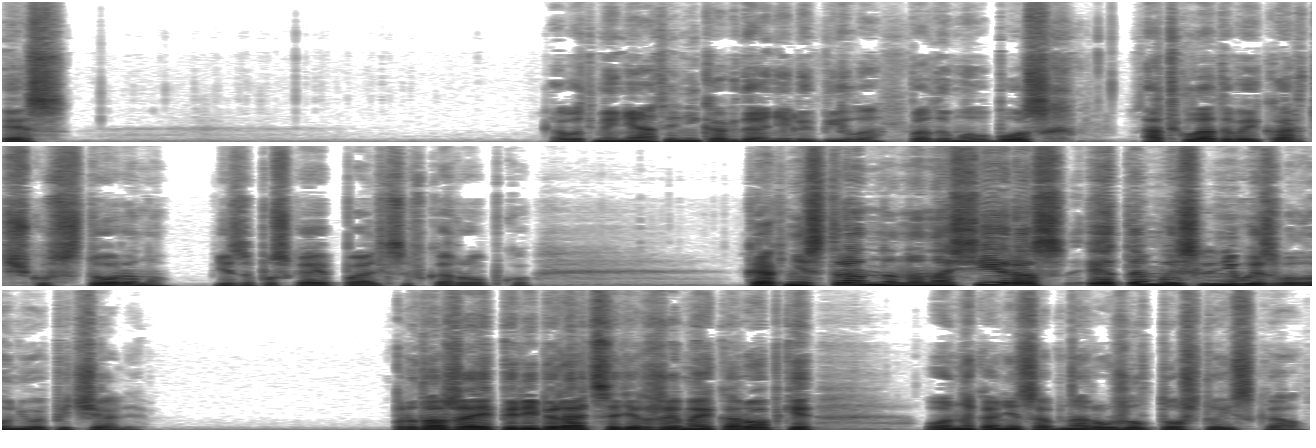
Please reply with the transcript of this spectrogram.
С. «А вот меня ты никогда не любила», — подумал Босх, откладывая карточку в сторону и запуская пальцы в коробку — как ни странно, но на сей раз эта мысль не вызвала у него печали. Продолжая перебирать содержимое коробки, он, наконец, обнаружил то, что искал.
